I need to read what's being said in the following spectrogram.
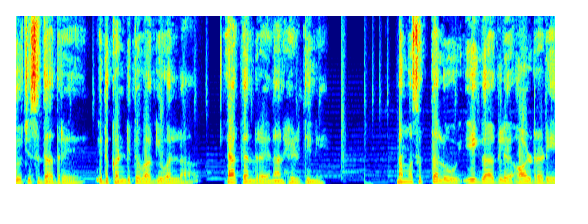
ಯೋಚಿಸಿದಾದ್ರೆ ಇದು ಖಂಡಿತವಾಗಿಯೂ ಅಲ್ಲ. ಯಾಕಂದ್ರೆ ನಾನು ಹೇಳ್ತೀನಿ, ನಮ್ಮ ಸುತ್ತಲೂ ಈಗಾಗಲೇ ಆಲ್ರೆಡಿ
